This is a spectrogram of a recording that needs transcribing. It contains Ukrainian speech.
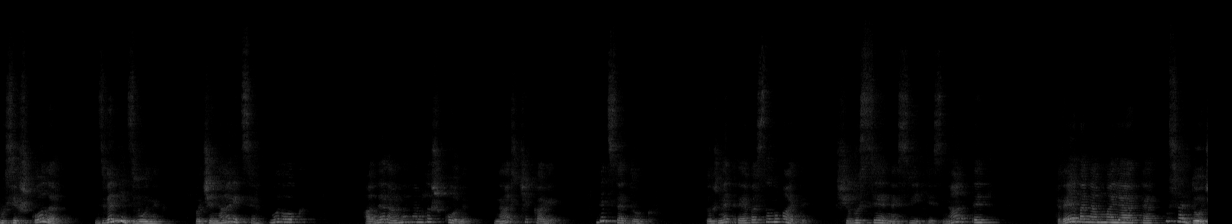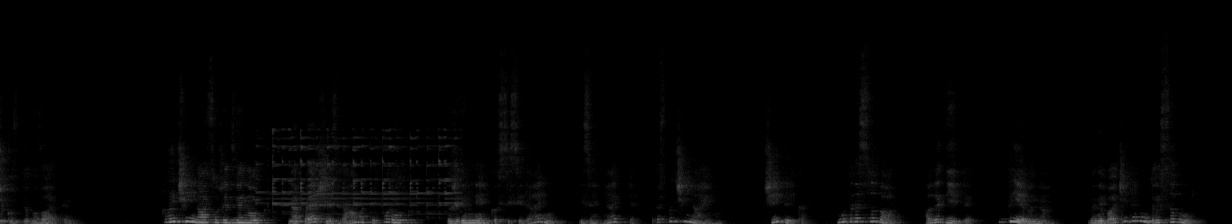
В усіх школах дзвенить дзвоник, починається урок. Але рано нам до школи нас чекає дитсадок. Тож не треба сумувати, щоб усе на світі знати. Треба нам малята у садочку здобувати. Кличе й нас уже дзвінок на перший з грамоти урок. Тож рівненько всі сідаємо і заняття розпочинаємо. Вчителька мудра сова, але діти, де вона? Ви не бачите мудру сову?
